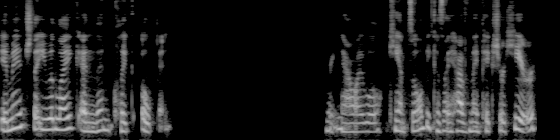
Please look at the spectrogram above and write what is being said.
image that you would like and then click open. Right now I will cancel because I have my picture here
